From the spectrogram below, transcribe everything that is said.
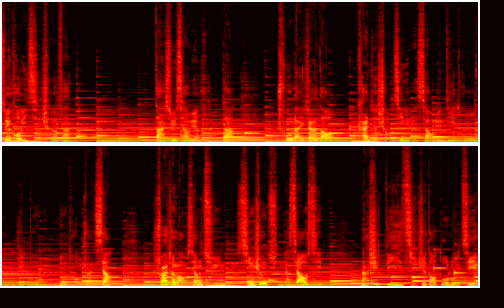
最后一起吃个饭吧。大学校园很大，初来乍到，看着手机里的校园地图，转向。刷着老乡群、新生群的消息，那是第一次知道堕落街，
